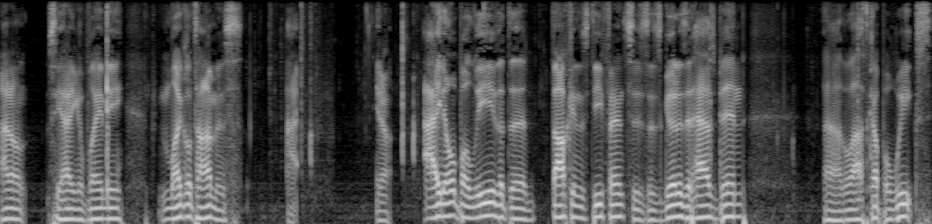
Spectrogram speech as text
I don't see how you can blame me. Michael Thomas. I, you know, I don't believe that the Falcons' defense is as good as it has been uh, the last couple weeks,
